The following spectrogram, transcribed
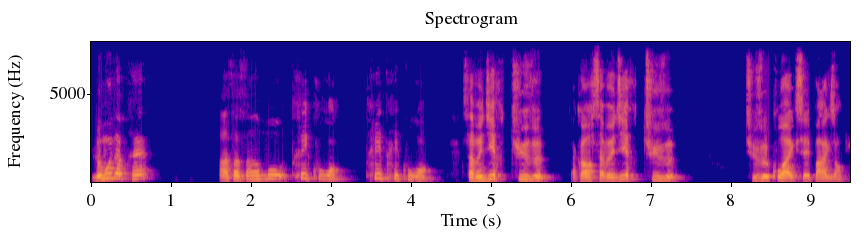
Le mot d'après, ah ça c'est un mot très courant, très très courant. Ça veut dire tu veux, d'accord? Ça veut dire tu veux. Tu veux quoi, par exemple?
